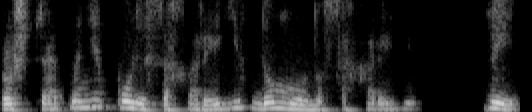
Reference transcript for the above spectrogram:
Розщеплення полісахаридів до моносахаридів. 3.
